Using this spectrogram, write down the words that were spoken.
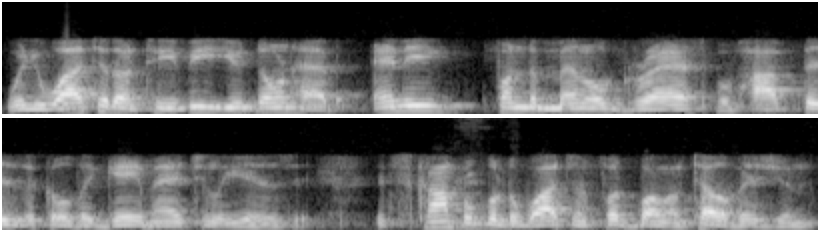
When you watch it on TV, you don't have any fundamental grasp of how physical the game actually is. It's comparable to watching football on television,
